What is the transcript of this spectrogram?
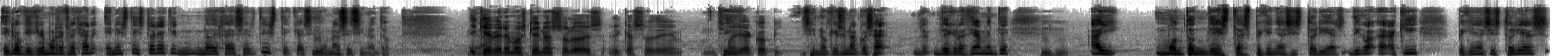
es lo que queremos reflejar en esta historia que no deja de ser triste, que ha sido un asesinato. Y que veremos que no solo es el caso de Sí, María Copi. sino que es una cosa, de- desgraciadamente, hay un montón de estas pequeñas historias. Digo aquí pequeñas historias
